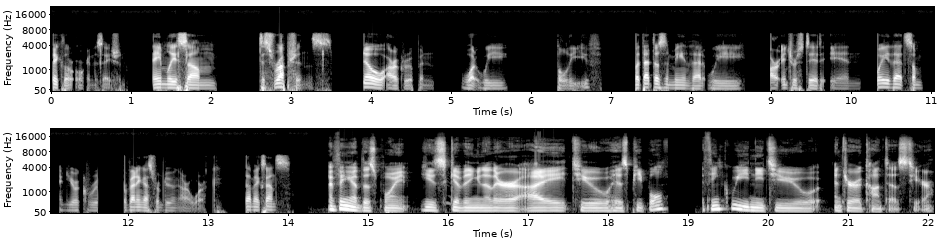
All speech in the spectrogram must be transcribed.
particular organization, namely some disruptions. Know our group and what we believe, but that doesn't mean that we are interested in way that some in your group preventing us from doing our work. Does that make sense? I think at this point, he's giving another eye to his people. I think we need to enter a contest here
